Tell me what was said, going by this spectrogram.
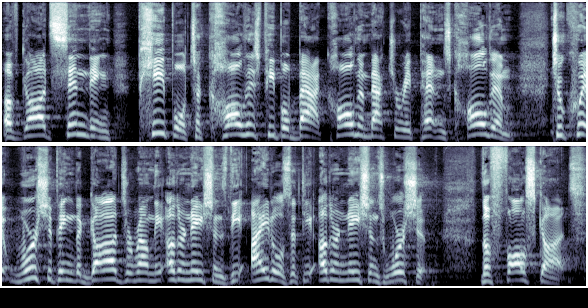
of God sending people to call his people back, call them back to repentance, call them to quit worshiping the gods around the other nations, the idols that the other nations worship, the false gods.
